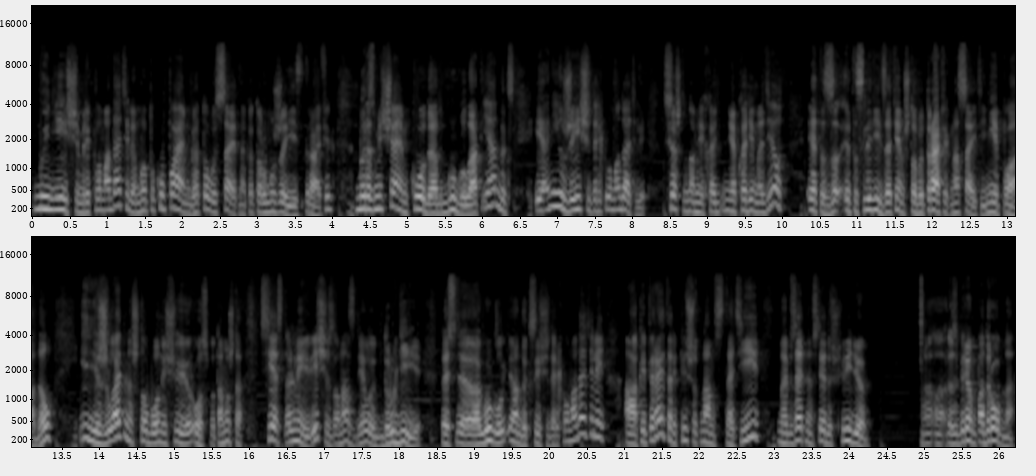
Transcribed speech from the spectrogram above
мы не ищем рекламодателя, мы покупаем готовый сайт, на котором уже есть трафик, мы размещаем коды от Google, от Яндекс, и они уже ищут рекламодателей. Все, что нам необходимо делать, это, это следить за тем, чтобы трафик на сайте не падал. И желательно, чтобы он еще и рос, потому что все остальные вещи за нас делают другие. То есть э, Google, Яндекс ищет рекламодателей, а копирайтеры пишут нам статьи. Мы обязательно в следующих видео Э, разберем подробно,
